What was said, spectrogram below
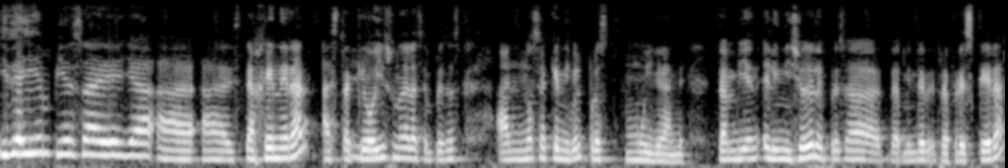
y de ahí empieza ella a, a, este, a generar hasta Sí. que hoy es una de las empresas a no sé a qué nivel, pero es muy grande. También el inicio de la empresa también de refresquera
